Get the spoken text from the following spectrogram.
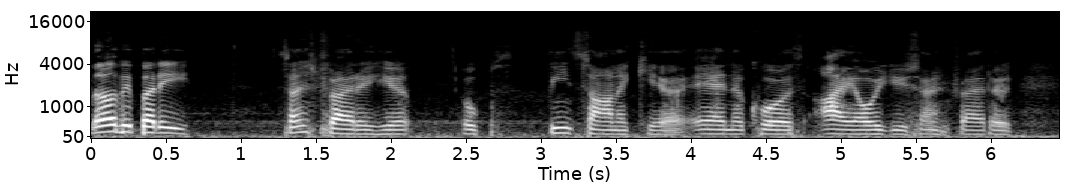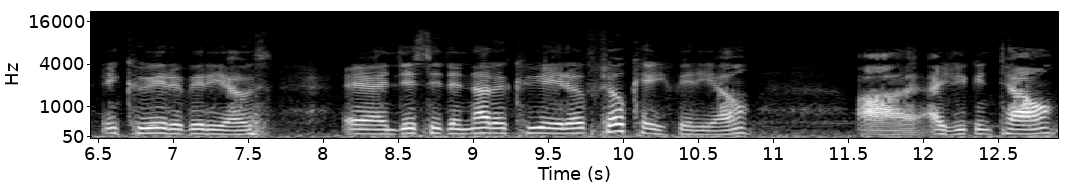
Hello everybody, Sunstrider here, oops, Fiensonix here, and of course I always use Sunstrider in creative videos, and this is another creative showcase video, uh, as you can tell,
